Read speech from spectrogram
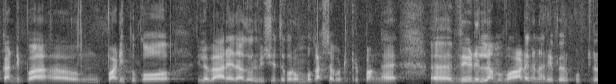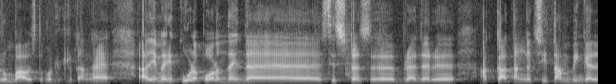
கண்டிப்பாக படிப்புக்கோ இல்லை வேறு ஏதாவது ஒரு விஷயத்துக்கு ரொம்ப கஷ்டப்பட்டுட்டு இருப்பாங்க வீடு இல்லாமல் வாடகை நிறைய பேர் கொடுத்துட்டு ரொம்ப அவஸ்தைப்பட்டுட்டு இருக்காங்க அதேமாரி கூட பிறந்த இந்த சிஸ்டர்ஸு பிரதரு அக்கா தங்கச்சி தம்பிங்கள்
